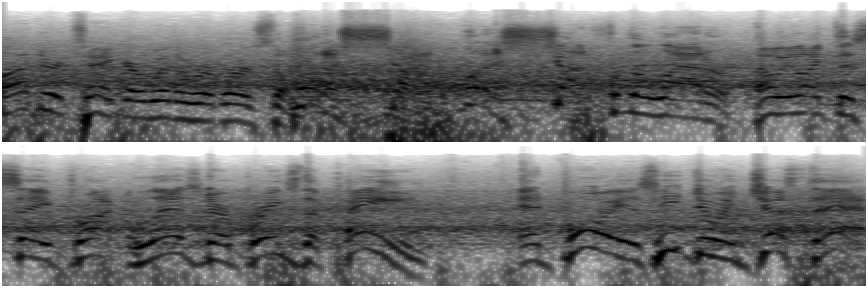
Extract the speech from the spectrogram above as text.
Undertaker with a reversal. What a shot! What a shot from the ladder! How we like to say Brock Lesnar brings the pain. And boy, is he doing just that.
